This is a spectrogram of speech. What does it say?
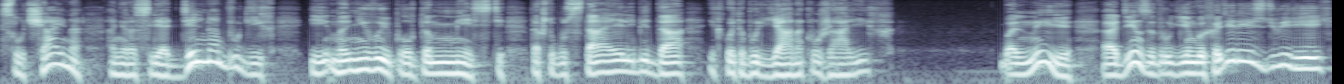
Случайно они росли отдельно от других и на невыполтом месте, так что густая лебеда и какой-то бурьян окружали их. Больные один за другим выходили из дверей,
